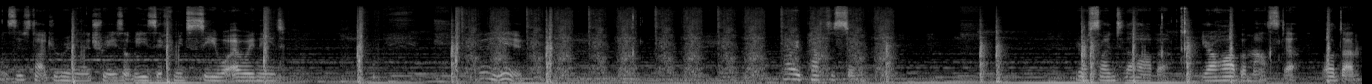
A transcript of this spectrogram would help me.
Once they've started removing the trees, it'll be easier for me to see what I will need. Who are you? Harry Patterson. You're assigned to the harbour. You're a harbour master. Well done.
